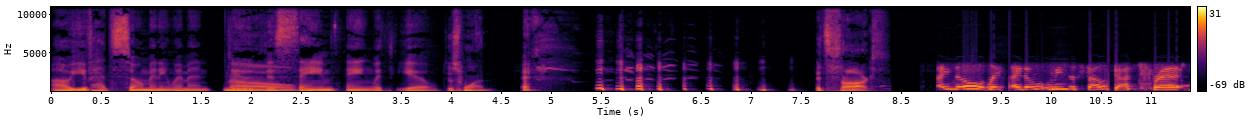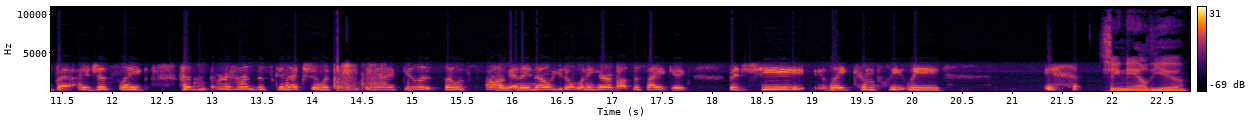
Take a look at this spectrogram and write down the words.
Oh, you've had so many women do No. the same thing with you. Just one. it sucks. I know, like I don't mean to sound desperate, but I just like have never had this connection with anything, and I feel it so strong. And I know you don't want to hear about the psychic, but she like completely, She nailed you.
